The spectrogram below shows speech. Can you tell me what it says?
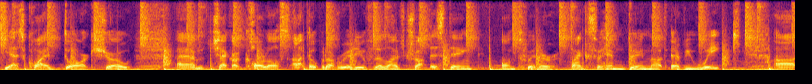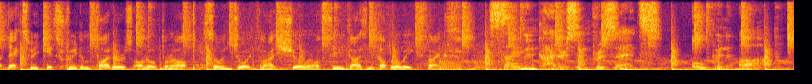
yeah, it's quite a dark show. Um, check out Carlos at Open Up Radio for the live track listing on Twitter. Thanks for him doing that every week. Uh, next week it's Freedom Fighters on Open Up. So enjoy tonight's show, and I'll see you guys in a couple of weeks. Thanks. Simon Patterson presents Open Up.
